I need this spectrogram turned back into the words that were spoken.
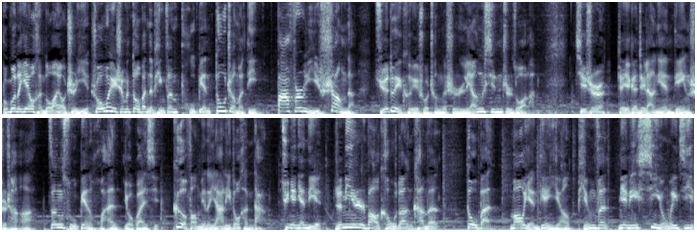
不过呢，也有很多网友质疑说，为什么豆瓣的评分普遍都这么低？八分以上的绝对可以说称的是良心之作了。其实这也跟这两年电影市场啊增速变缓有关系，各方面的压力都很大。去年年底，人民日报客户端刊文，豆瓣猫眼电影评分面临信用危机，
